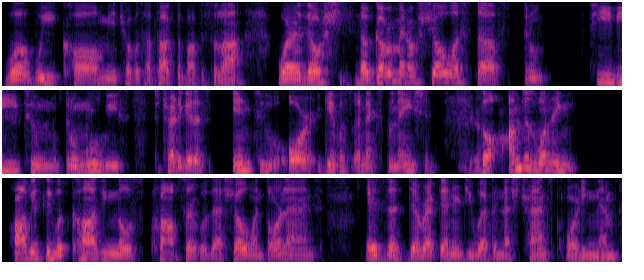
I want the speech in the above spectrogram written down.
what we call me and Trebles have talked about this a lot, where they'll sh- the government will show us stuff through TV to through movies to try to get us into or give us an explanation. Yep. So I'm just wondering, obviously, what's causing those crop circles that show when Thor lands is the direct energy weapon that's transporting them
